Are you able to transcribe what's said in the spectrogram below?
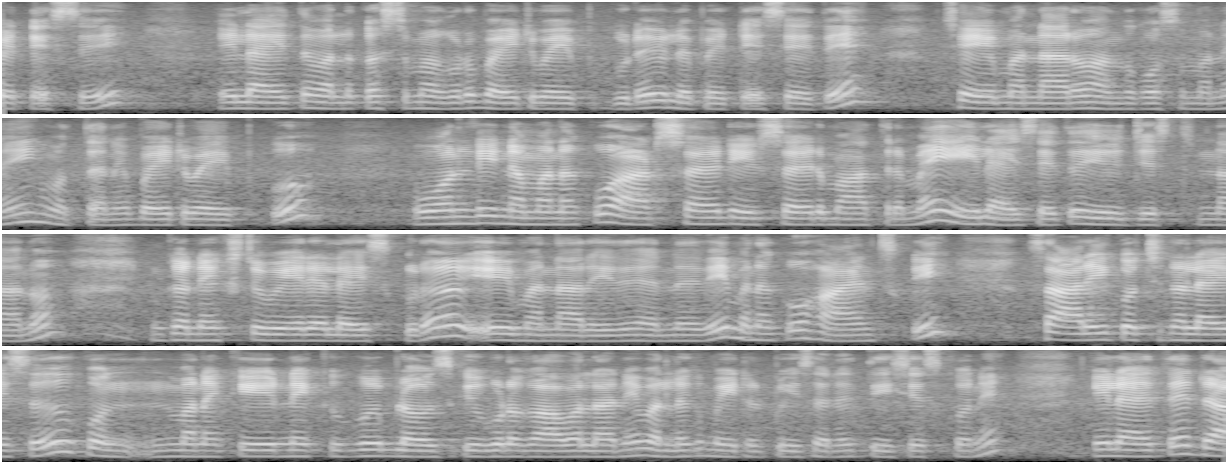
పెట్టేసి ఇలా అయితే వాళ్ళ కస్టమర్ కూడా బయట వైపు కూడా ఇలా పెట్టేసి అయితే చేయమన్నారు. అందుకోసమని మొత్తానికి బయట వైపుకు ఓన్లీ నా మనకు అటు సైడ్ ఇటు సైడ్ మాత్రమే ఈ లైస్ అయితే యూజ్ చేస్తున్నాను. ఇంకా నెక్స్ట్ వేరే లైస్ కూడా ఏమన్నారు? ఇది అనేది మనకు హ్యాండ్స్కి శారీకి వచ్చిన లైస్ మనకి నెక్కి బ్లౌజ్కి కూడా కావాలని వాళ్ళకి మీటర్ పీస్ అనేది తీసేసుకొని ఇలా అయితే డ్రా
